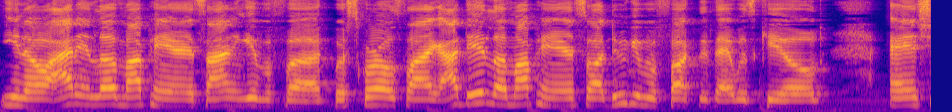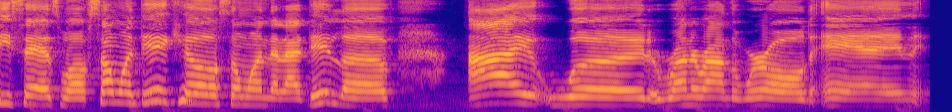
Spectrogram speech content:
you know, I didn't love my parents, so I didn't give a fuck. But Squirrel's like, I did love my parents, so I do give a fuck that that was killed. And she says, well, if someone did kill someone that I did love, I would run around the world and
